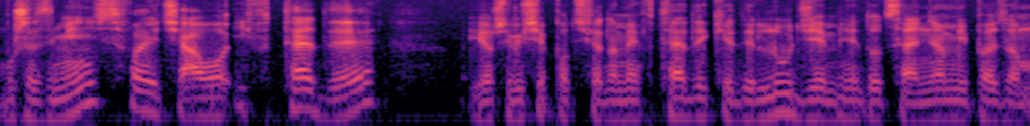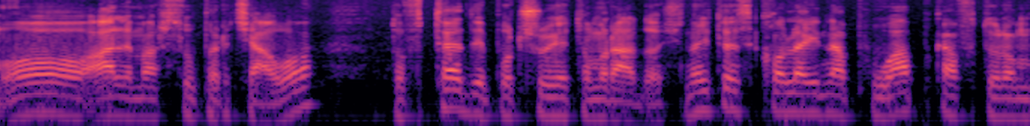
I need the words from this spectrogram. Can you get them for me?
muszę zmienić swoje ciało i wtedy i oczywiście podświadomie wtedy, kiedy ludzie mnie docenią i powiedzą, o, ale masz super ciało, to wtedy poczuję tą radość. No i to jest kolejna pułapka, w którą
